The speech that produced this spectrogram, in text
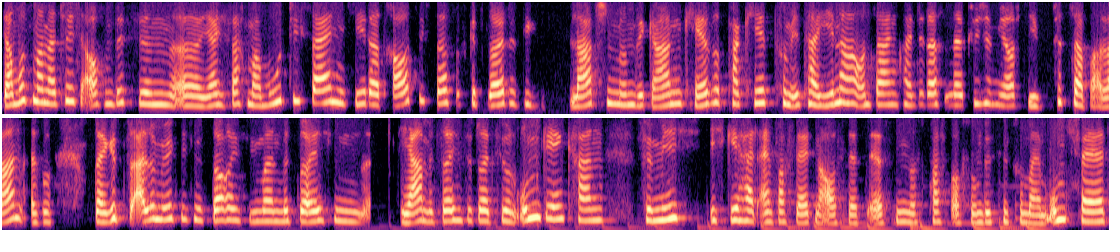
Da muss man natürlich auch ein bisschen, äh, ja, ich sag mal, mutig sein. Nicht jeder traut sich das. Es gibt Leute, die latschen mit einem veganen Käsepaket zum Italiener und sagen, könnt ihr das in der Küche mir auf die Pizza ballern? Also da gibt es alle möglichen Storys, wie man mit solchen, ja, mit solchen Situationen umgehen kann. Für mich, ich gehe halt einfach selten auswärts essen. Das passt auch so ein bisschen zu meinem Umfeld.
